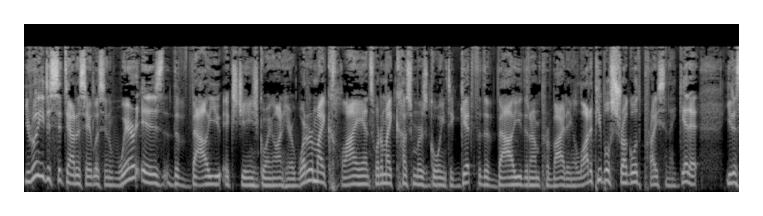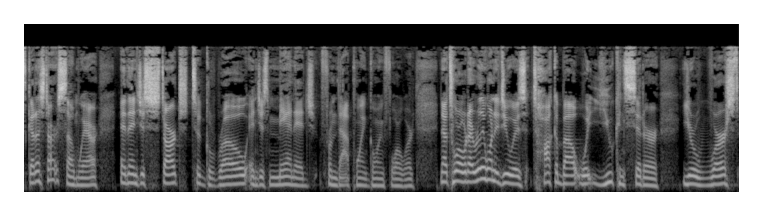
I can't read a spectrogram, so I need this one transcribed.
you really need to sit down and say, listen, where is the value exchange going on here? What are my clients, what are my customers going to get for the value that I'm providing? A lot of people struggle with price and I get it. You just got to start somewhere and then just start to grow and just manage from that point going forward. Now, Tor, what I really want to do is talk about what you consider your worst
